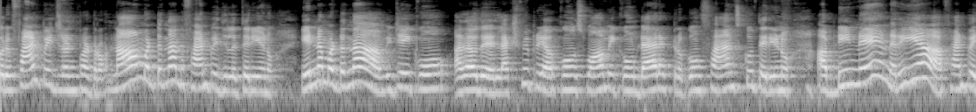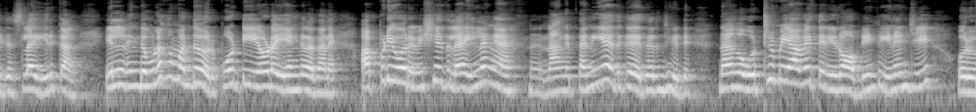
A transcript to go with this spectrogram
ஒரு ஃபேன் பேஜ் ரன் பண்ணுறோம் நான் மட்டும்தான் அந்த ஃபேன் பேஜில் தெரியணும். என்ன மட்டும்தான் விஜய்க்கும் அதாவது லக்ஷ்மி பிரியாவுக்கும் சுவாமிக்கும் டேரக்டருக்கும் ஃபேன்ஸ்க்கும் தெரியணும் அப்படின்னே நிறையா ஃபேன் பேஜஸ்லாம் இருக்காங்க. இல் இந்த உலகம் வந்து ஒரு போட்டியோட இயங்குறது தானே அப்படி ஒரு விஷயத்தில் இல்லைங்க நான் நாங்கள் தனியாக இதுக்கு தெரிஞ்சுக்கிட்டு நாங்கள் ஒற்றுமையாகவே தெரிகிறோம் அப்படின்ட்டு இணைஞ்சு ஒரு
